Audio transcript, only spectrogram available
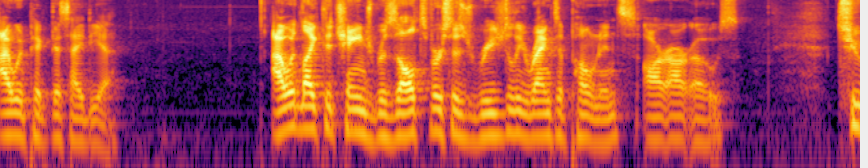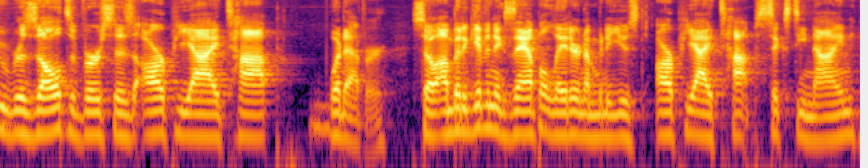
I would pick this idea. I would like to change results versus regionally ranked opponents, RROs, to results versus RPI top whatever. So I'm going to give an example later and I'm going to use RPI top 69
